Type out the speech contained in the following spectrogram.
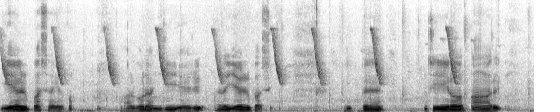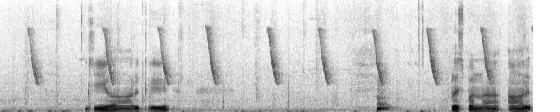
ஏழு பாஸ் ஆகிருக்கும் ஆள்கோடு அஞ்சு ஏழு அதில் ஏழு பாஸு இப்போ ஜீரோ ஆறு. ஜீரோ ஆறுக்கு ப்ளஸ் பண்ணால் ஆறு.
